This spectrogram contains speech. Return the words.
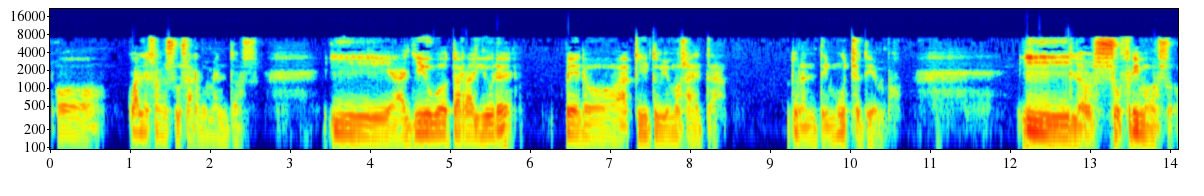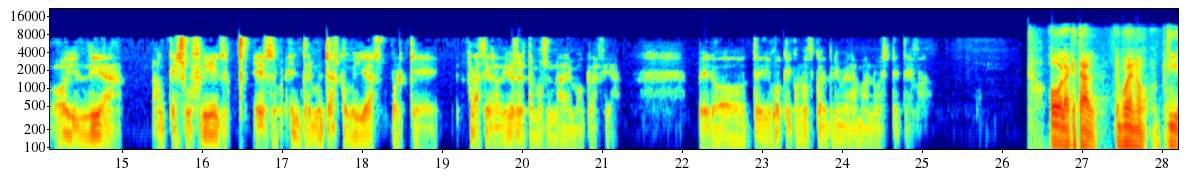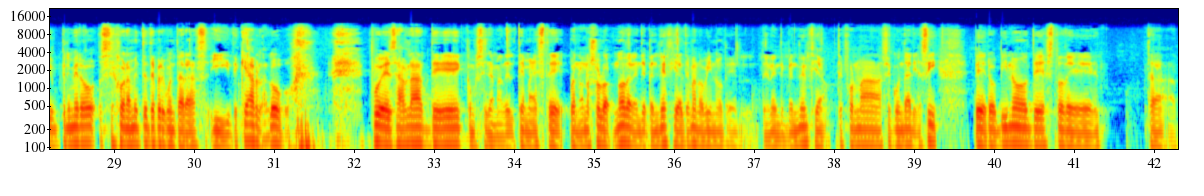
o cuáles son sus argumentos. Y allí hubo Tarrayure, pero aquí tuvimos a ETA durante mucho tiempo. Y los sufrimos hoy en día, aunque sufrir es entre muchas comillas, porque gracias a Dios estamos en una democracia. Pero te digo que conozco de primera mano este tema. Hola, ¿qué tal? Bueno, tío, primero seguramente te preguntarás, ¿y de qué habla Lobo? Pues habla de, ¿cómo se llama? Del tema este, bueno, no solo, no de la independencia, el tema no vino de, la independencia, de forma secundaria, sí, pero vino de esto de ta,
